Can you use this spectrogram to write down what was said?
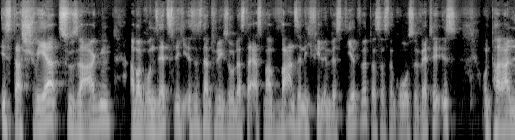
ist das schwer zu sagen, aber grundsätzlich ist es natürlich so, dass da erstmal wahnsinnig viel investiert wird, dass das eine große Wette ist und parallel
